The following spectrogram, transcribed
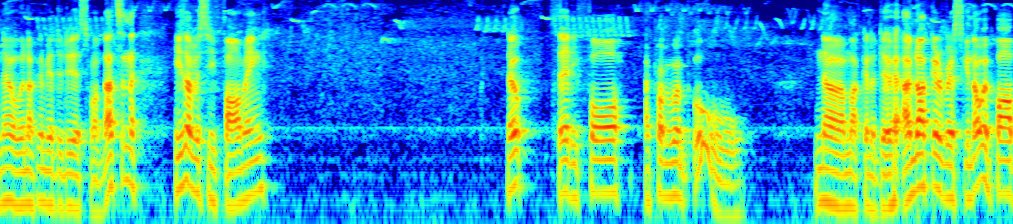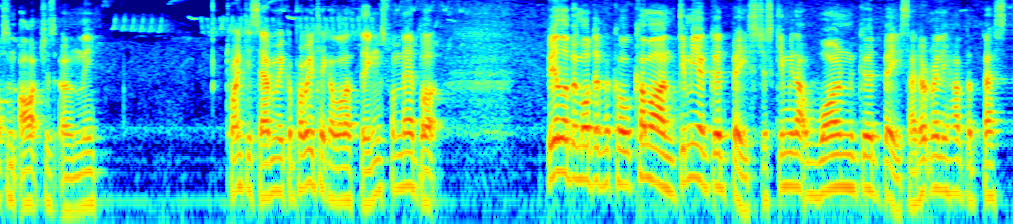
No, we're not going to be able to do this one. That's in the... He's obviously farming. Nope. 34. I probably won't... Ooh. No, I'm not going to do it. I'm not going to risk it. Not with barbs and archers only. 27. We could probably take a lot of things from there, but... Be a little bit more difficult. Come on, give me a good base. Just give me that one good base. I don't really have the best...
